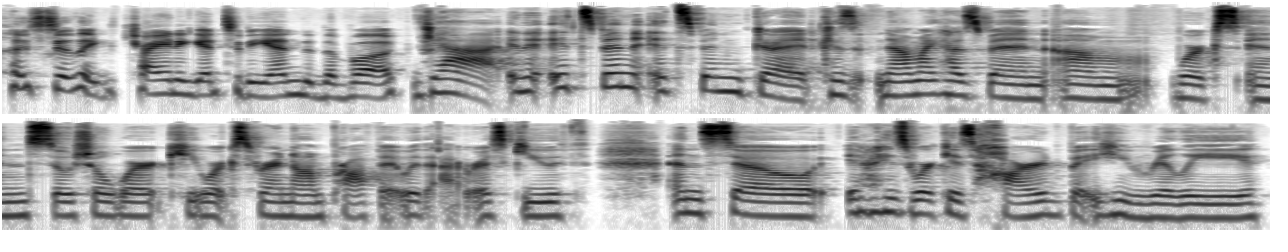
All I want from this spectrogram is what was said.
still like trying to get to the end of the book. Yeah, and it's been it's been good cuz now my husband um, works in social work. He works for a nonprofit nonprofit with at risk youth. And so his work is hard, but he really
